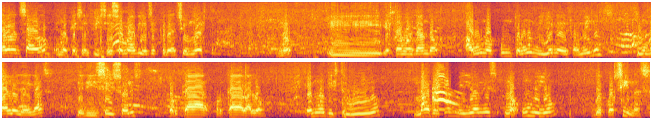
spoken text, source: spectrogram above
Avanzado en lo que es el FISE. Eso había, esa es creación nuestra. ¿no? y estamos dando a 1.1 millones de familias un vale de gas de 16 soles por cada, por cada balón. Hemos distribuido más de 2 millones, no, un millón de cocinas,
